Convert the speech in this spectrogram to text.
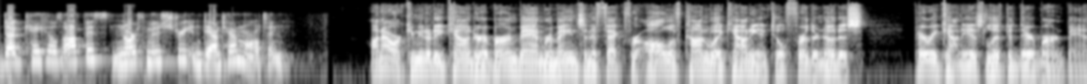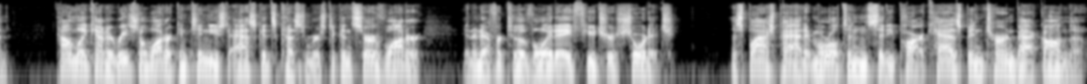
Doug Cahill's office, North Moose Street in downtown Morrilton. On our community calendar, a burn ban remains in effect for all of Conway County until further notice. Perry County has lifted their burn ban. Conway County Regional Water continues to ask its customers to conserve water in an effort to avoid a future shortage. The splash pad at Morrilton City Park has been turned back on, though.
